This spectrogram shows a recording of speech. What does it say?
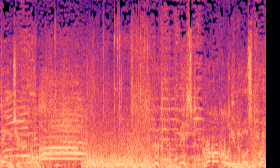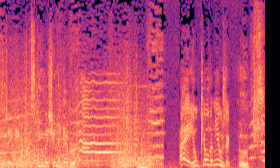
danger. Missed. In the most breathtaking rescue mission ever. Hey, who killed the music? Oops.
